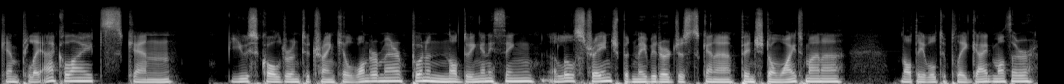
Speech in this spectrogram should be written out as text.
Can play acolytes, can use Cauldron to try and kill Wandermare. Opponent not doing anything, a little strange, but maybe they're just kinda pinched on white mana, not able to play Guidemother.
